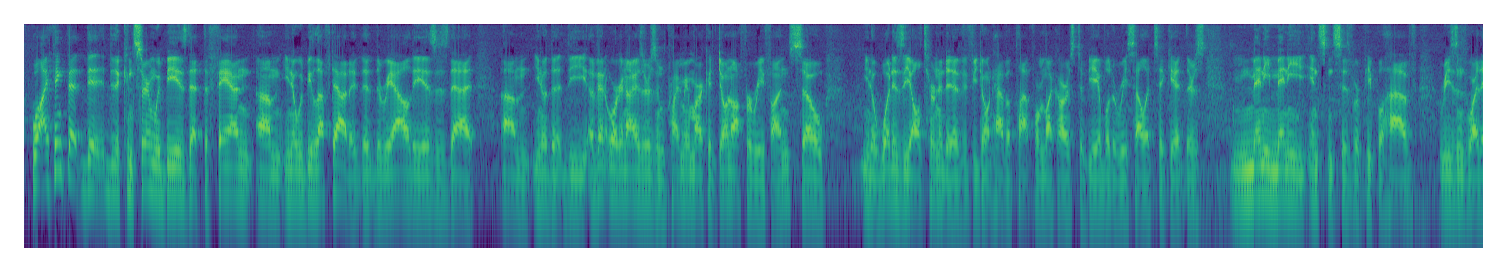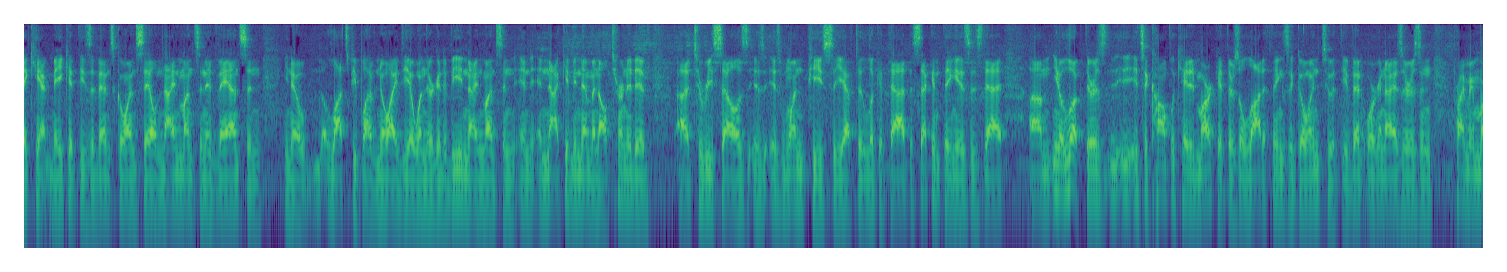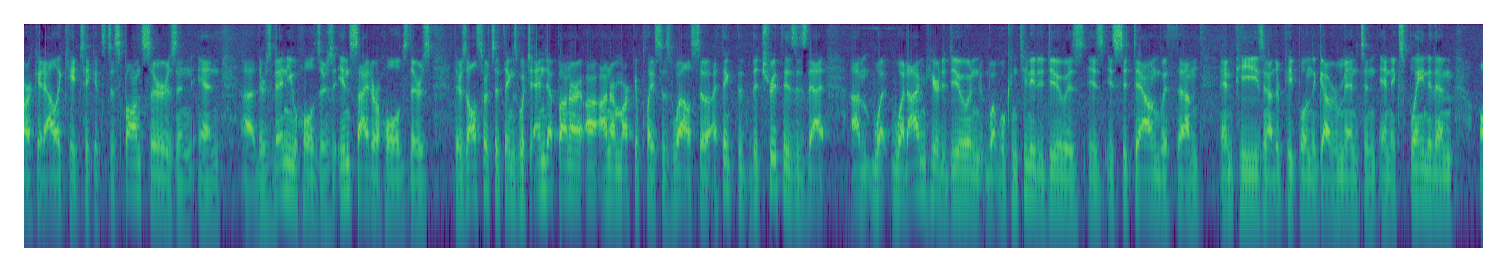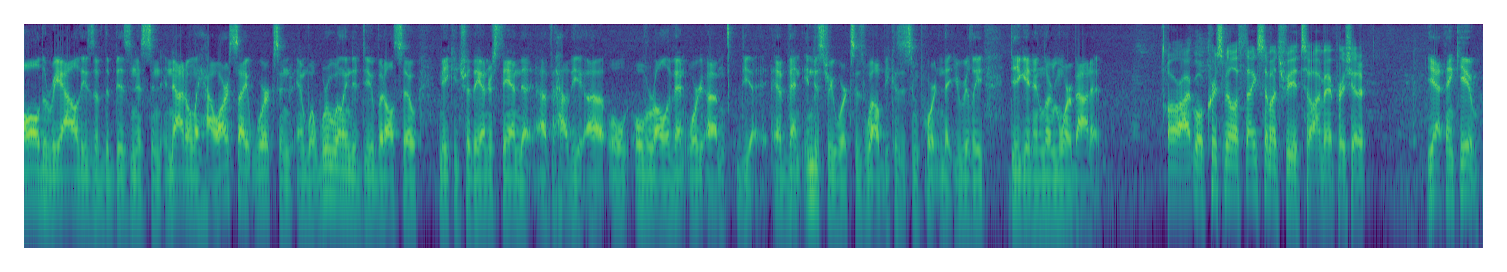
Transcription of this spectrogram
Well, I think that the, the concern would be is that the fan, um, you know, would be left out. The, the reality is is that um, you know the, the event organizers and primary market don't offer refunds. So you know, what is the alternative if you don't have a platform like ours to be able to resell a ticket? There's many, many instances where people have reasons why they can't make it. These events go on sale nine months in advance, and you know, lots of people have no idea when they're going to be nine months, and, and, and not giving them an alternative uh, to resell is, is, is, one piece. So you have to look at that. The second thing is is that um, you know, look, there's it's a complicated market. There's a lot of things that go into it. The event organizers and primary market allocate tickets to sponsors, and and uh, there's venue holds, there's insider holds, there's there's all sorts of things which end up on our on our marketplace as well. So I think the, the truth is is that um, what what I'm here to do and what we'll continue to do is is, is sit down with um, MPs and other people in the government and, and explain to them all the realities of the business and, and not only how our site works and, and, what we're willing to do, but also making sure they understand that of how the uh, overall event or um, the event industry works as well, because it's important that you really dig in and learn more about it. All right. Well, Cris Miller, thanks so much for your time. I appreciate it. Yeah, thank you.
